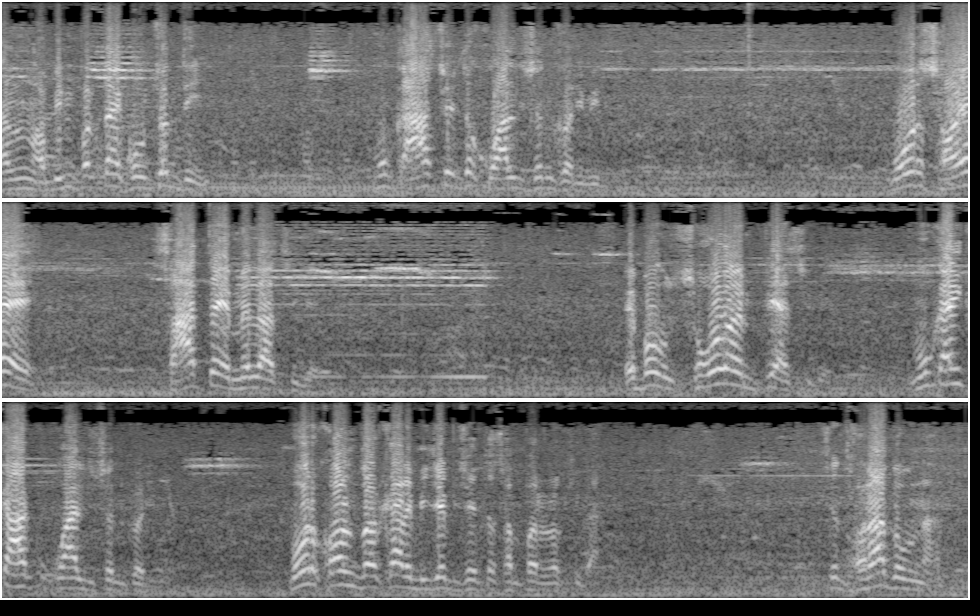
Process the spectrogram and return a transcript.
କାରଣ ନବୀନ ପଟ୍ଟନାୟକ କହୁଛନ୍ତି ମୁଁ କାହା ସହିତ କୋଆଲିସନ୍ କରିବିନି ମୋର ଶହେ ସାତ ଏମ୍ଏଲ୍ଏ ଆସିବେ ଏବଂ ଷୋହଳ ଏମ୍ପି ଆସିବେ ମୁଁ କାହିଁ କାହାକୁ କୋଆଲିସନ୍ କରିବି ମୋର କ'ଣ ଦରକାର ବିଜେପି ସହିତ ସମ୍ପର୍କ ରଖିବା ସେ ଧରା ଦେଉନାହାନ୍ତି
